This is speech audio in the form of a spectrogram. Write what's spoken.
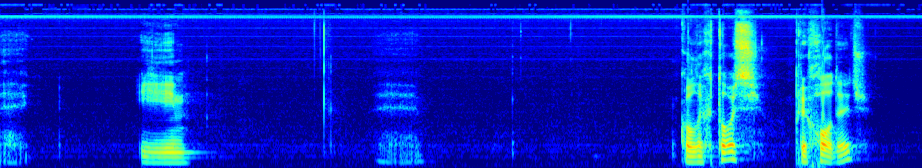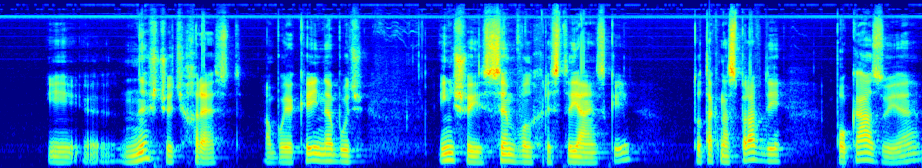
Е, І е, коли хтось приходить і е, нищить хрест або який-небудь інший символ християнський, то так насправді показує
